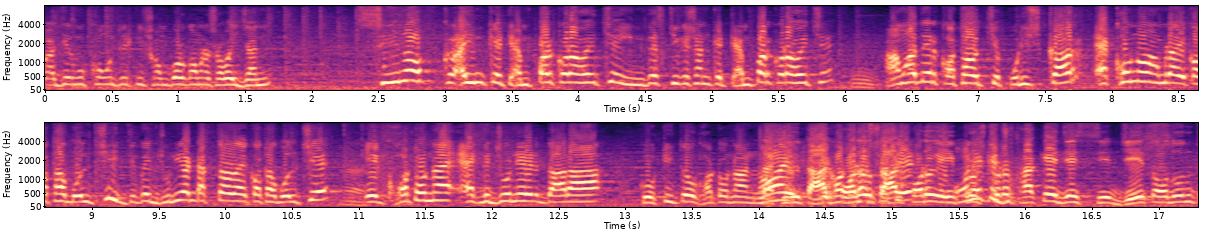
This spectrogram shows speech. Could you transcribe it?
রাজ্যের মুখ্যমন্ত্রীর কি সম্পর্ক আমরা সবাই জানি। সিন অফ ক্রাইমকে ট্যাম্পার করা হয়েছে ইনভেস্টিগেশনকে ট্যাম্পার করা হয়েছে। আমাদের কথা হচ্ছে পরিষ্কার। এখনও আমরা কথা বলছি জুনিয়র ডাক্তাররা কথা বলছে। এই ঘটনা একজনের দ্বারা গঠিত ঘটনা নয়। তারপরেও তারপরেও এই প্রশ্নটা থাকে যে যে তদন্ত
